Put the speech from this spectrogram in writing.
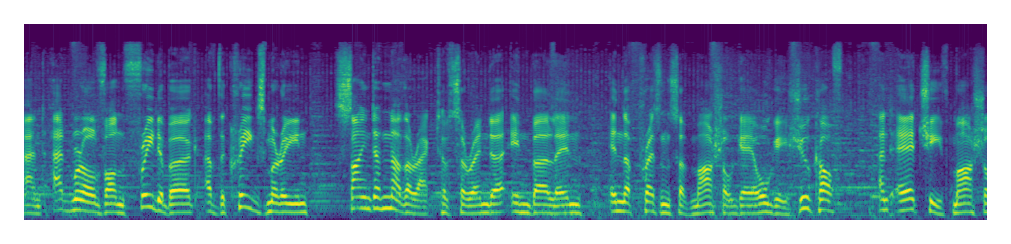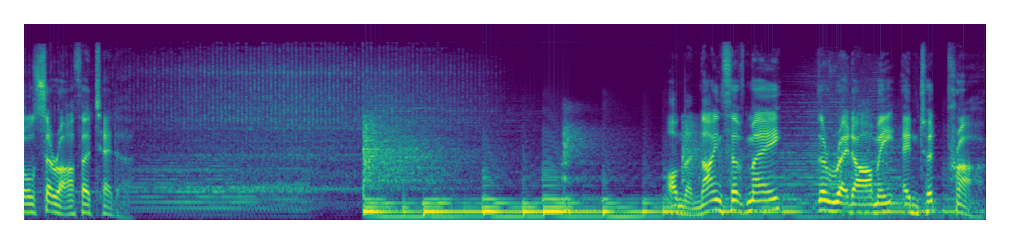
and Admiral von Friedeburg of the Kriegsmarine signed another act of surrender in Berlin in the presence of Marshal Georgy Zhukov and Air Chief Marshal Sir Arthur Tedder. On the 9th of May, the Red Army entered Prague.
